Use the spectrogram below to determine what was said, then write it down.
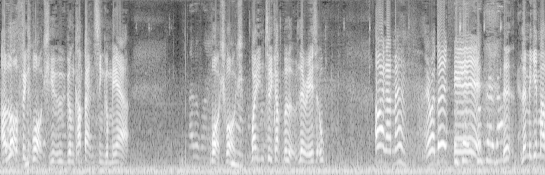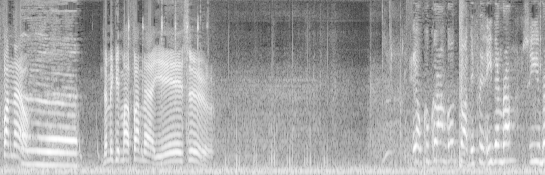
A lot of things, watch, you're gonna come back and single me out. Watch, watch. Wait until you come, look, there he is. Oh, oh hello man. You right there? Yeah. Let, let me get my fun now. Uh. Let me get my fun now, yes sir. Yo, cooker, I'm going to a different event, bro. See you, bro.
